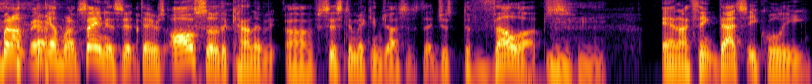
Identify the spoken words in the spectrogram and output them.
but I'm, and what I'm saying is that there's also the kind of of systemic injustice that just develops, and I think that's equally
